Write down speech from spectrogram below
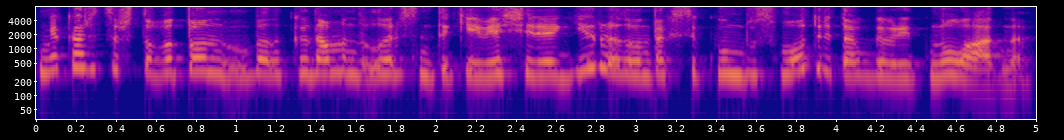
мне кажется, что вот он, когда Мандалорец на такие вещи реагирует, он так секунду смотрит, а говорит, ну ладно,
